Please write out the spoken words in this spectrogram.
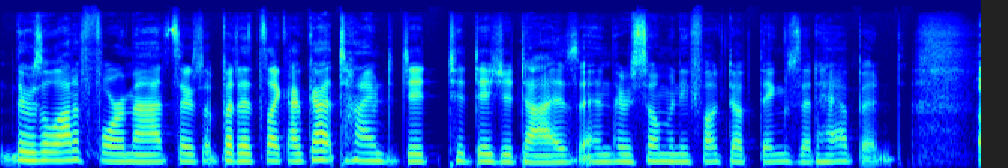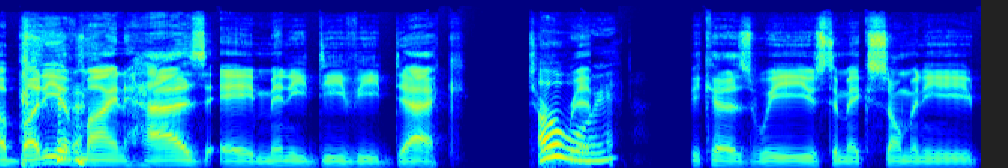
there's a lot of formats. There's but it's like I've got time to di- to digitize, and there's so many fucked up things that happened. A buddy of mine has a mini DV deck to Oh, rip re- because we used to make so many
